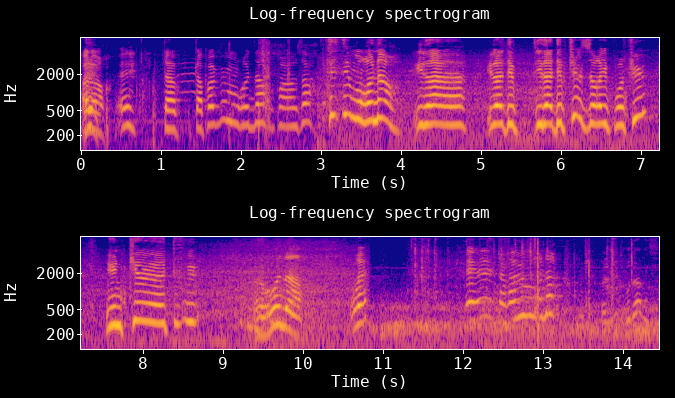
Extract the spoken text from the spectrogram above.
Alors, eh, t'as t'as pas vu mon renard par hasard? Si, si, mon renard. Il a, il a, des, il a des petites oreilles pointues et une queue touffue. Un renard Ouais. Eh, eh, t'as pas vu mon renard? J'ai pas vu de renard ici.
